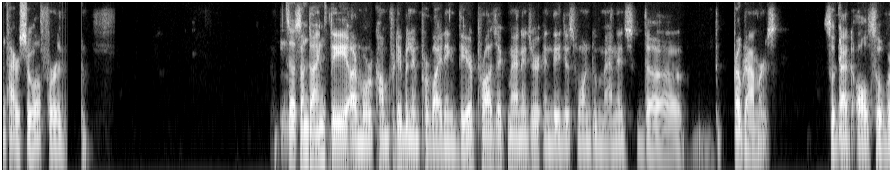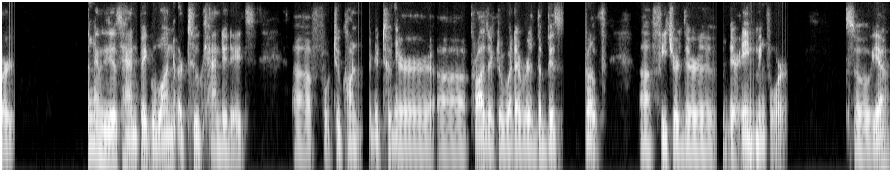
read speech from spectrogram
entire show for them. So sometimes they are more comfortable in providing their project manager, and they just want to manage the, the programmers. So that also works. Sometimes they just handpick one or two candidates uh, for to contribute to their uh, project or whatever the business growth uh, feature they're they're aiming for. So yeah.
